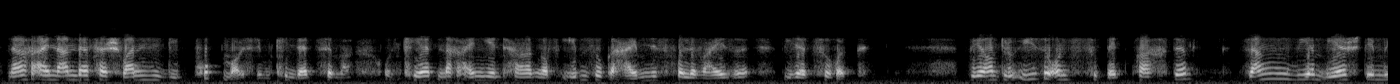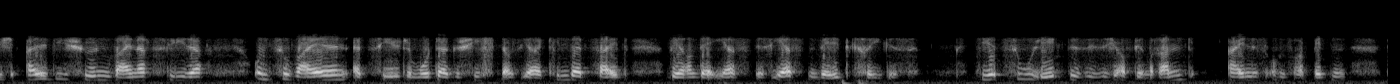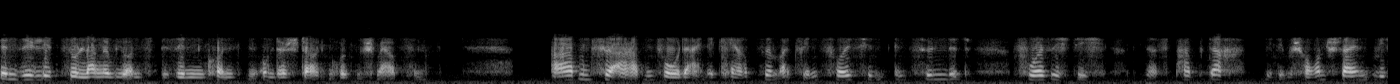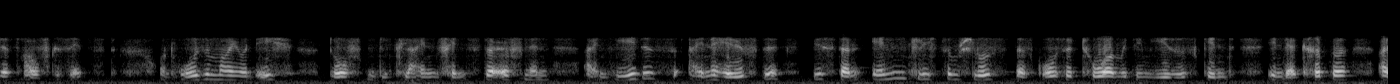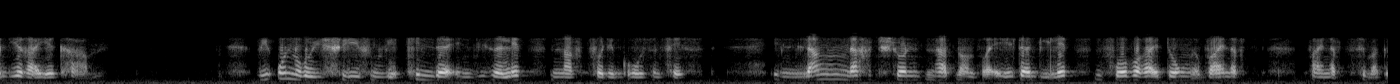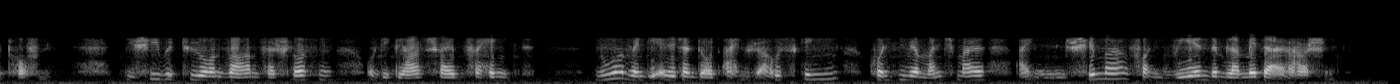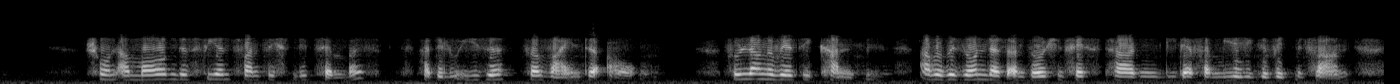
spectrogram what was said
Nacheinander verschwanden die Puppen aus dem Kinderzimmer und kehrten nach einigen Tagen auf ebenso geheimnisvolle Weise wieder zurück. Während Luise uns zu Bett brachte, sangen wir mehrstimmig all die schönen Weihnachtslieder und zuweilen erzählte Mutter Geschichten aus ihrer Kinderzeit während Erst des Ersten Weltkrieges. Hierzu legte sie sich auf den Rand eines unserer Betten, denn sie litt, solange wir uns besinnen konnten, unter starken Rückenschmerzen. Abend für Abend wurde eine Kerze im Adventshäuschen entzündet, vorsichtig das Pappdach mit dem Schornstein wieder draufgesetzt. Und Rosemarie und ich durften die kleinen Fenster öffnen, ein jedes eine Hälfte, bis dann endlich zum Schluss das große Tor mit dem Jesuskind in der Krippe an die Reihe kam. Wie unruhig schliefen wir Kinder in dieser letzten Nacht vor dem großen Fest. In langen Nachtstunden hatten unsere Eltern die letzten Vorbereitungen im Weihnachts Weihnachtszimmer getroffen. Die Schiebetüren waren verschlossen und die Glasscheiben verhängt. Nur wenn die Eltern dort ein- und ausgingen, konnten wir manchmal einen Schimmer von wehendem Lametta erhaschen. Schon am Morgen des 24. Dezember hatte Luise verweinte Augen. Solange wir sie kannten, aber besonders an solchen Festtagen, die der Familie gewidmet waren,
